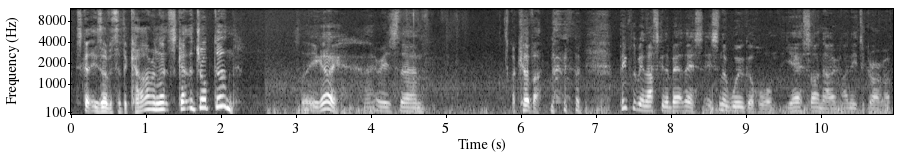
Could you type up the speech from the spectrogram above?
let's get these over to the car and let's get the job done. So there you go. There is um, a cover. People have been asking about this. It's an Awuga horn. Yes, I know. I need to grow up.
